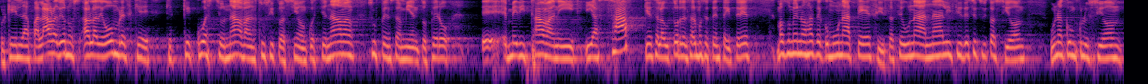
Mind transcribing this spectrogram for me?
porque la palabra de Dios nos habla de hombres que, que, cuestionaban su situación, cuestionaban sus pensamientos, pero eh, meditaban y, y, Asaf, que es el autor del Salmo 73, más o menos hace como una tesis, hace un análisis de su situación, una conclusión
